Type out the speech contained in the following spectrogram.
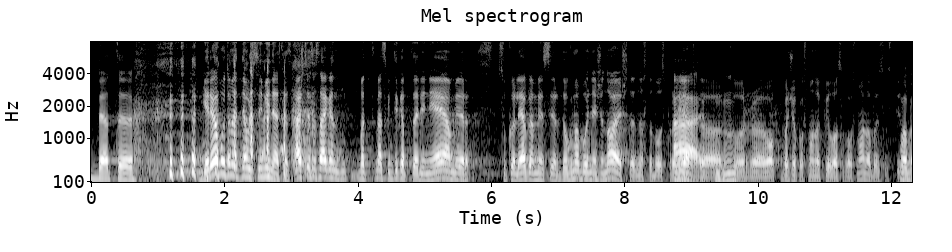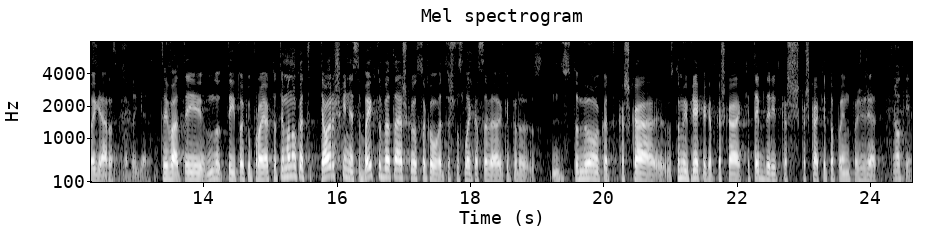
bet uh, Geriau būtumėt neužsiminęs, nes aš tiesą sakant, mes kaip tik aptarinėjom ir su kolegomis ir dauguma buvo nežinojo šito nuostabaus projekto, Ai, mhm. kur, o pažiūrėjau, koks mano pilos, o koks mano baisus pilos. Labai geras. Labai geras. Tai va, tai, nu, tai tokių projektų, tai manau, kad teoriškai nesibaigtų, bet aišku, sakau, kad aš visą laiką save kaip ir stumiu, kad kažką, stumiu į priekį, kad kažką kitaip daryti, kaž, kažką kito paimti, pažiūrėti. Okay.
